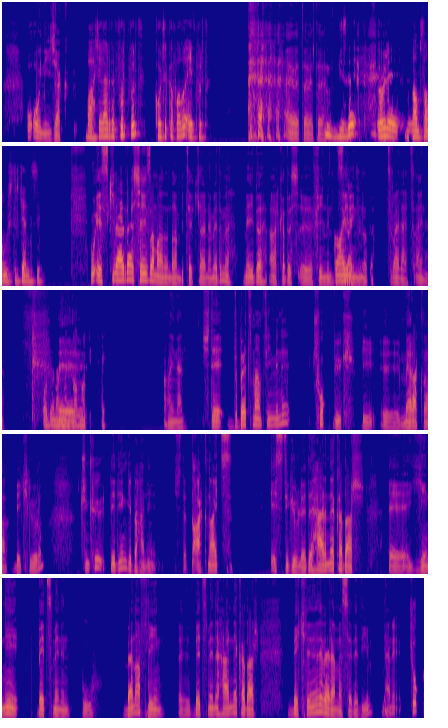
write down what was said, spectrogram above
O oynayacak. Bahçelerde fırt fırt, koca kafalı Edward. Evet, evet, evet. Bizde öyle nam salmıştır kendisi. Bu eskilerden şey zamanından bir tekerleme değil mi? Neydi arkadaş eee, filmin, Twilight. serinin adı? Twilight, aynen. O dönemden Eee kalma bir şey. Aynen. İşte The Batman filmini çok büyük bir, eee, merakla bekliyorum. Çünkü dediğim gibi, hani, işte Dark Knight esti gürledi. Her ne kadar, eee, yeni Batman'in bu Ben Affleck'in, eee, Batman'i her ne kadar bekleneni veremese de diyeyim, yani çok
